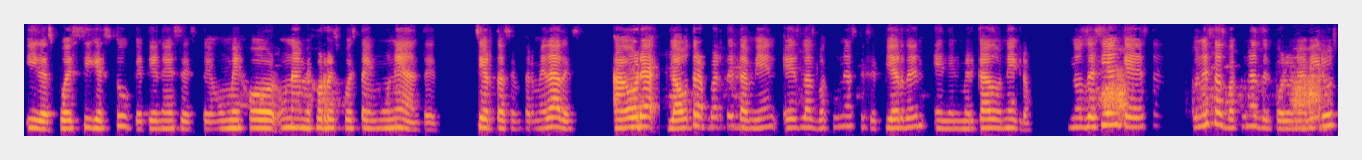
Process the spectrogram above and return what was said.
y después sigues tú, que tienes este, una mejor respuesta inmune ante ciertas enfermedades. Ahora, la otra parte también es las vacunas que se pierden en el mercado negro. Nos decían que con estas vacunas del coronavirus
